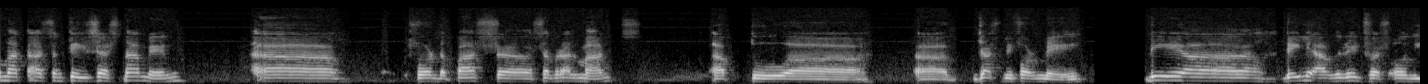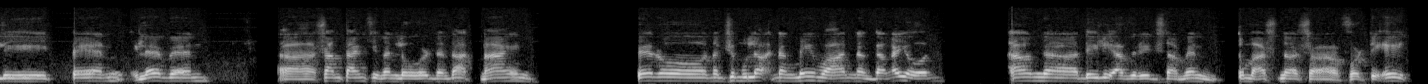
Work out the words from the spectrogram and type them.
tumataas ang cases namin uh, for the past uh, several months up to uh, uh, just before May, the uh, daily average was only 10, 11, uh, sometimes even lower than that, 9. Pero nagsimula ng May 1 hanggang ngayon, ang uh, daily average namin tumaas na sa 48.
